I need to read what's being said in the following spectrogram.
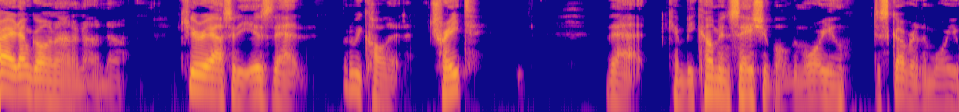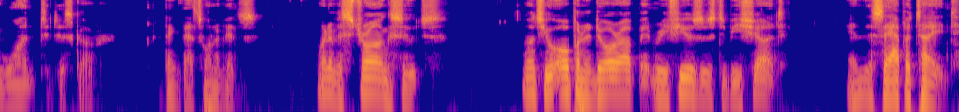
right, I'm going on and on now. Curiosity is that, what do we call it? Trait that can become insatiable. The more you discover, the more you want to discover. I think that's one of its one of his strong suits. Once you open a door up, it refuses to be shut. And this appetite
